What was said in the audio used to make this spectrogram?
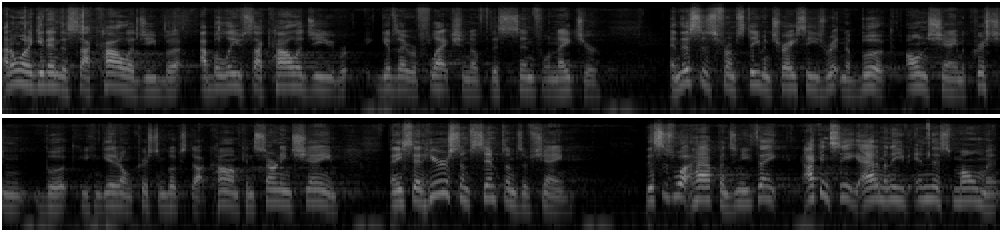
I don't want to get into psychology, but I believe psychology gives a reflection of this sinful nature. And this is from Steven Tracy. He's written a book on shame, a Christian book. You can get it on ChristianBooks.com concerning shame. And he said, Here are some symptoms of shame. This is what happens. And you think, I can see Adam and Eve in this moment,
